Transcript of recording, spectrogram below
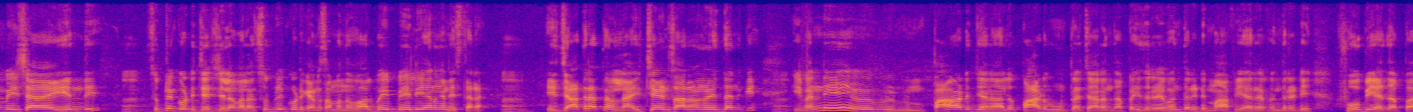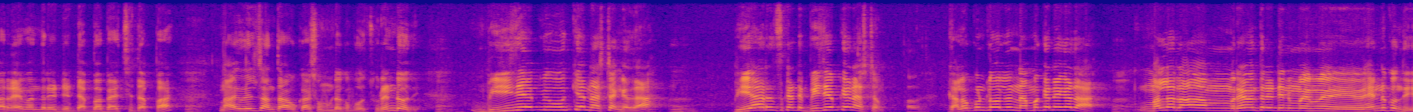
అమిత్ షా ఏంది? సుప్రీంకోర్టు జడ్జిలో వాళ్ళ సుప్రీంకోర్టుకి ఏమైనా సంబంధం వాళ్ళు పోయి బెయిల్ అనగానే ఇస్తారా. ఈ జాతిరత్నాలు ఇచ్చేయండి సార్ అనగానే దానికి ఇవన్నీ పాడు జనాలు పాడు ప్రచారం తప్ప ఇది రేవంత్ రెడ్డి మాఫియా రేవంత్ రెడ్డి ఫోబియా తప్ప రేవంత్ రెడ్డి డబ్బా బ్యాచ్ తప్ప నాకు తెలిసి అంత అవకాశం ఉండకపోవచ్చు. రెండోది బీజేపీకే నష్టం కదా. బీఆర్ఎస్ కంటే బీజేపీకే నష్టం. కల్వకుంట్లో నమ్మకనే కదా. మళ్ళా రా రేవంత్ రెడ్డిని ఎన్నుకుంది?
